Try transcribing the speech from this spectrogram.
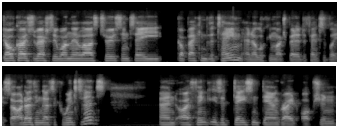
Gold Coast have actually won their last two since he got back into the team and are looking much better defensively. So I don't think that's a coincidence. And I think he's a decent downgrade option.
